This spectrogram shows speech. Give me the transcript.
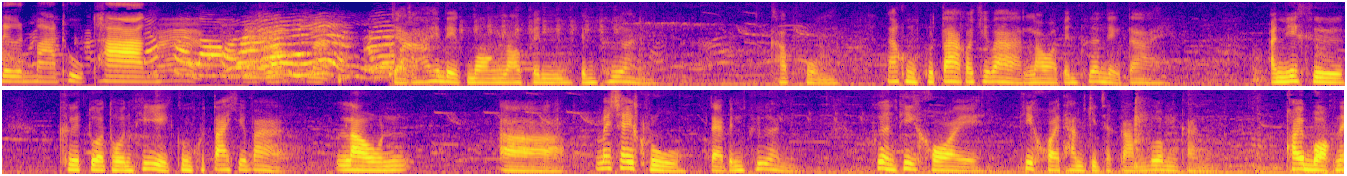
เดินมาถูกทางอยากจะให้เด็กมองเราเป็นเป็นเพื่อนครับผมแล้วคุณครูต้าก็คิดว่าเราเป็นเพื่อนเด็กได้ อันนี้คือคือตัวตนที่คุณครูต้าคิดว่า เราอ่าไม่ใช่ครูแต่เป็นเพื่อน เพื่อนที่คอยที่คอยทำกิจกรรมร่วมกัน คอยบอกใน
